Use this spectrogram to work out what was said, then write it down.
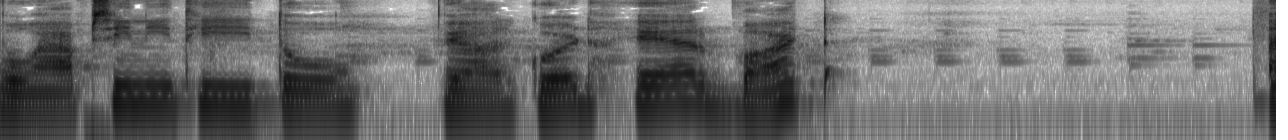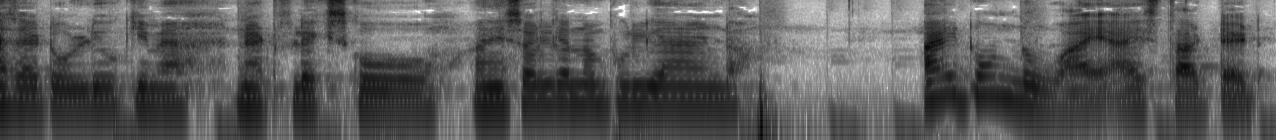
वो ऐप्स ही नहीं थी तो we are good here but as I told you कि मैं नेटफ्लिक्स को अनइंस्टॉल करना भूल गया and I don't know why I started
